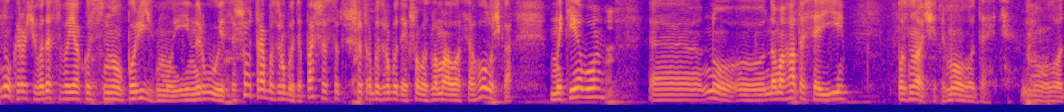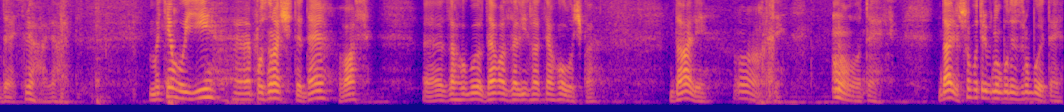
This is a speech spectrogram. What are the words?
ну, коротше, веде себе якось ну, по-різному і нервується. Що треба зробити? Перше, що треба зробити, якщо у вас зламалася голочка, миттєво е, ну, е, намагатися її позначити. Молодець. Молодець. Лягай, лягай. Миттєво її е, позначити, де вас е, загубив, де вас залізла ця голочка. Далі. Ах ти. Молодець. Далі, що потрібно буде зробити?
